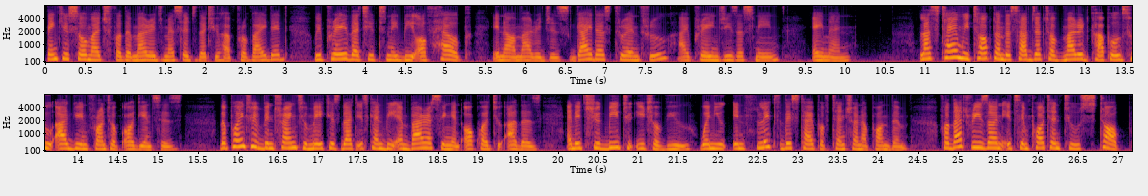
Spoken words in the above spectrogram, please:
thank you so much for the marriage message that you have provided. We pray that it may be of help in our marriages. Guide us through and through. I pray in Jesus' name. Amen. Last time, we talked on the subject of married couples who argue in front of audiences. The point we've been trying to make is that it can be embarrassing and awkward to others, and it should be to each of you when you inflict this type of tension upon them. For that reason, it's important to stop,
